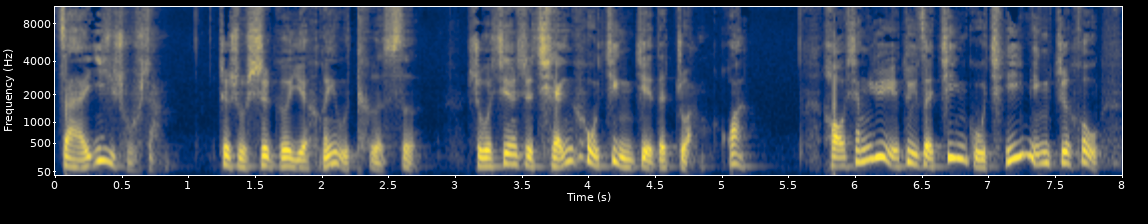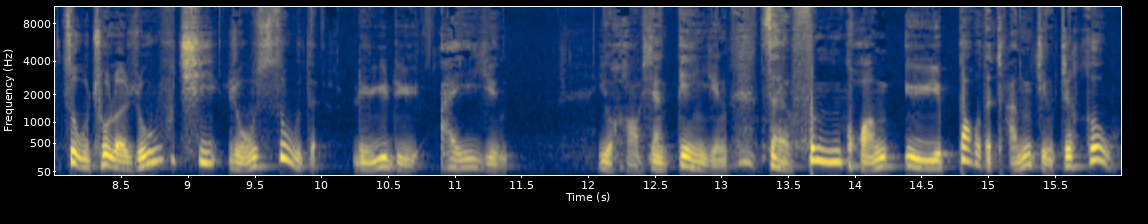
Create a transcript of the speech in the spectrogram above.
在艺术上，这首诗歌也很有特色。首先是前后境界的转换。好像乐队在金鼓齐鸣之后，奏出了如泣如诉的缕缕哀音；又好像电影在疯狂雨暴的场景之后，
